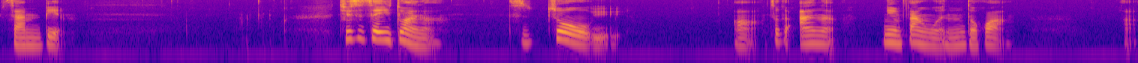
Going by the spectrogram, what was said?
三遍。其实这一段啊，是咒语啊。这个安啊，念梵文的话啊，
